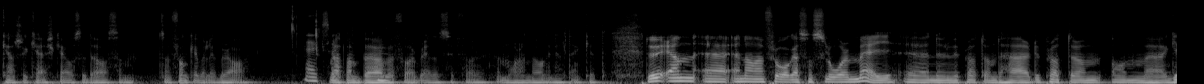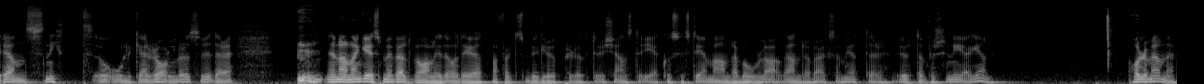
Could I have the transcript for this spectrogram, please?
kanske cash cows idag som, som funkar väldigt bra. Exakt. För att man behöver mm. förbereda sig för, för morgondagen helt enkelt. Du, en, eh, en annan fråga som slår mig eh, nu när vi pratar om det här. Du pratar om, om eh, gränssnitt och olika roller och så vidare. en annan grej som är väldigt vanlig idag det är att man faktiskt bygger upp produkter och tjänster i ekosystem med andra bolag, andra verksamheter utanför sin egen. Håller du med om det?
